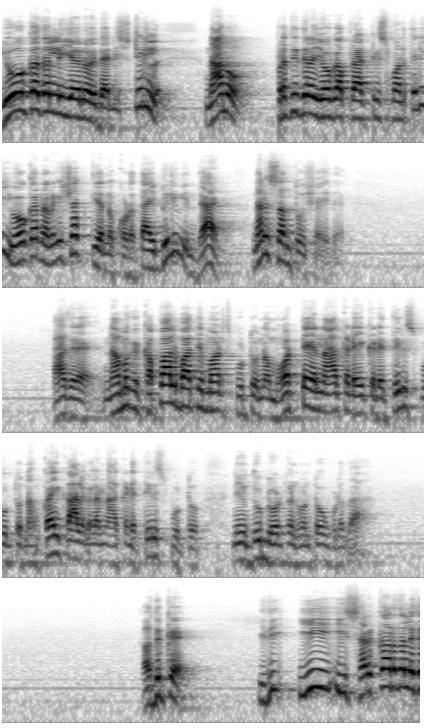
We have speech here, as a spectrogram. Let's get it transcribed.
ಯೋಗದಲ್ಲಿ ಏನೋ ಇದೆ ಸ್ಟಿಲ್ ನಾನು ಪ್ರತಿದಿನ ಯೋಗ ಪ್ರಾಕ್ಟೀಸ್ ಮಾಡ್ತೀನಿ. ಯೋಗ ನನಗೆ ಶಕ್ತಿಯನ್ನು ಕೊಡುತ್ತೆ. ಐ ಬಿಲೀವ್ ಇನ್ ದ್ಯಾಟ್ ನನಗೆ ಸಂತೋಷ ಇದೆ. ಆದರೆ ನಮಗೆ ಕಪಾಲಭಾತಿ ಮಾಡಿಸ್ಬಿಟ್ಟು ನಮ್ಮ ಹೊಟ್ಟೆಯನ್ನು ಆ ಕಡೆ ಈ ಕಡೆ ತಿರ್ಸ್ಬಿಟ್ಟು, ನಮ್ಮ ಕೈ ಕಾಲುಗಳನ್ನು ಆ ಕಡೆ ತಿರ್ಸ್ಬಿಟ್ಟು ನೀವು ದುಡ್ಡು ಹೊಡ್ಕೊಂಡು ಹೊಂಟೋಗ್ಬಿಡೋದಾ ಅದಕ್ಕೆ ಇದು ಈ ಈ ಸರ್ಕಾರದಲ್ಲಿ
